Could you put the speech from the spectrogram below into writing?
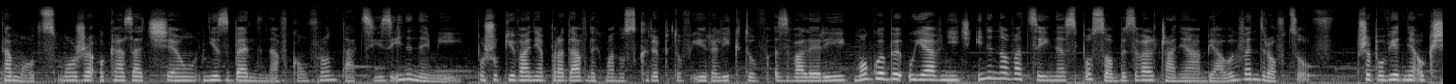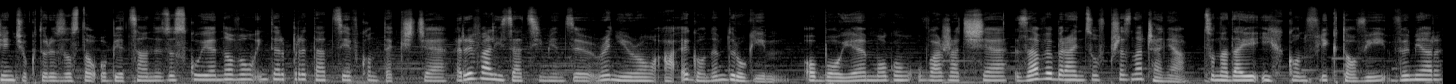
Ta moc może okazać się niezbędna w konfrontacji z innymi. Poszukiwania pradawnych manuskryptów i reliktów z Walerii mogłyby ujawnić innowacyjne sposoby zwalczania białych wędrowców. Przepowiednia o księciu, który został obiecany, zyskuje nową interpretację w kontekście rywalizacji między Rhaenyrą a Egonem II. Oboje mogą uważać się za wybrańców przeznaczenia, co nadaje ich konfliktowi wymiar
